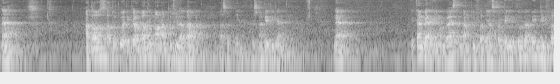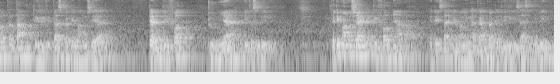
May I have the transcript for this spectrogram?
Nah atau 1 2 3 4 5 6 7 8 passwordnya. Terus nanti diganti. Nah kita nggak ingin membahas tentang default yang seperti itu tapi default tentang diri kita sebagai manusia dan default dunia itu sendiri. Jadi manusia ini defaultnya apa? Jadi saya ingin mengingatkan pada diri saya sendiri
